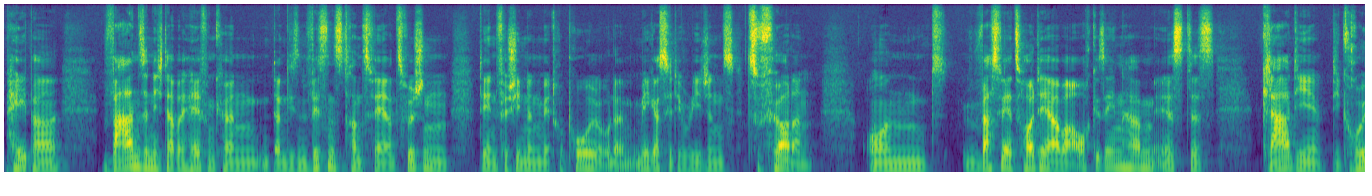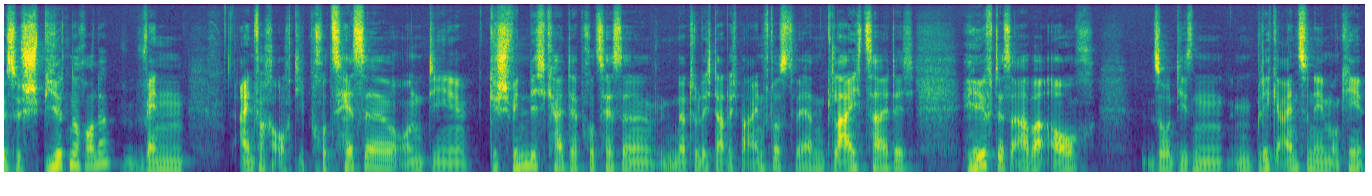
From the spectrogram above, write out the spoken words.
Paper wahnsinnig dabei helfen können, dann diesen Wissenstransfer zwischen den verschiedenen Metropol- oder Megacity-Regions zu fördern. Und was wir jetzt heute ja aber auch gesehen haben, ist, dass klar, die, die Größe spielt eine Rolle, wenn einfach auch die Prozesse und die Geschwindigkeit der Prozesse natürlich dadurch beeinflusst werden. Gleichzeitig hilft es aber auch, so diesen Blick einzunehmen, okay,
